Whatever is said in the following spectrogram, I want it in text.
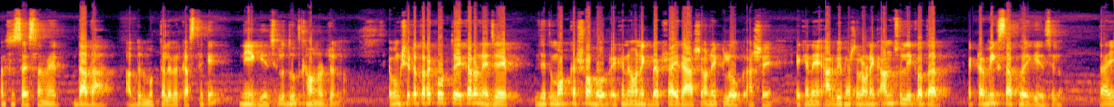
রাসুসাহ ইসলামের দাদা আব্দুল মুত্তালেবের কাছ থেকে নিয়ে গিয়েছিল দুধ খাওয়ানোর জন্য। এবং সেটা তারা করতো এ কারণে যে, যেহেতু মক্কা শহর, এখানে অনেক ব্যবসায়ীরা আসে, অনেক লোক আসে, এখানে আরবি ভাষার অনেক আঞ্চলিকতার একটা মিক্স আপ হয়ে গিয়েছিল। তাই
